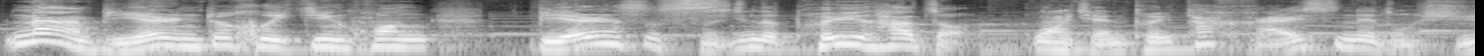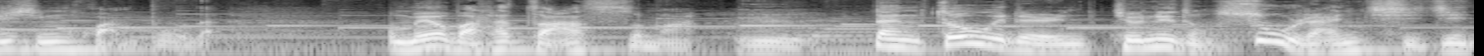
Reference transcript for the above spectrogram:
那别人都会惊慌，别人是使劲的推他走，往前推，他还是那种徐行缓步的，我没有把他砸死嘛，嗯。但周围的人就那种肃然起敬，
